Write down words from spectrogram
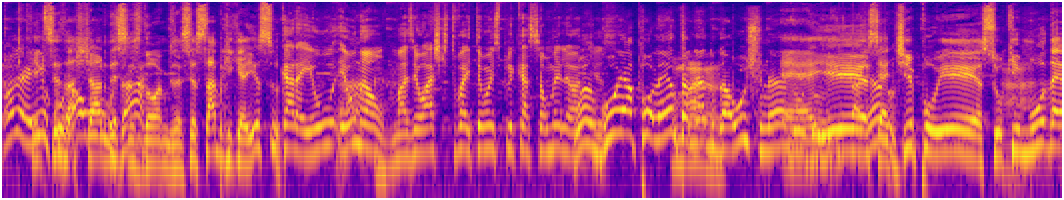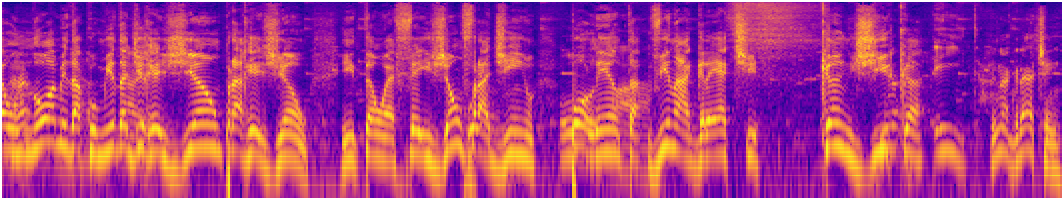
Olha O aí, que, que vocês acharam desses nomes? Você sabe o que, que é isso? Cara, eu, eu não, mas eu acho que tu vai ter uma explicação melhor. O angu disso. é a polenta, Tomara. né? Do gaúcho, né? É do, do, do isso, é tipo isso. O que muda é o nome da comida de região pra região. Então é feijão fradinho, polenta, vinagrete canjica. Eita, E na Gretchen?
